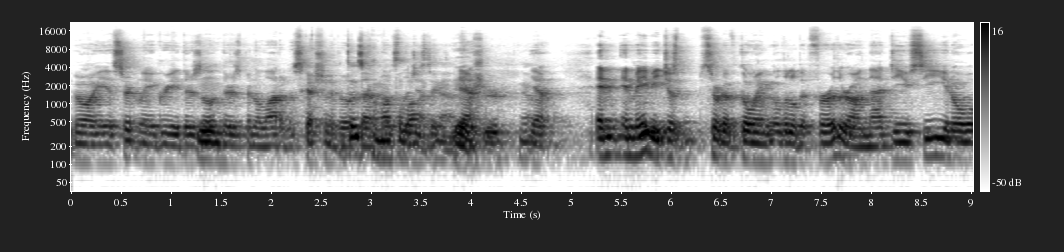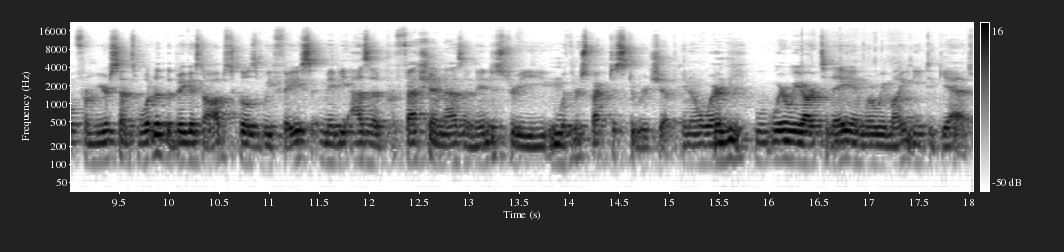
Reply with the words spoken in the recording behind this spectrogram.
No, I certainly agree. There's mm. a, there's been a lot of discussion about it does that. come up a lot, yeah, yeah. sure. Yeah. yeah. And, and maybe just sort of going a little bit further on that, do you see, you know, from your sense, what are the biggest obstacles we face, maybe as a profession, as an industry, mm-hmm. with respect to stewardship? You know, where mm-hmm. where we are today and where we might need to get.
